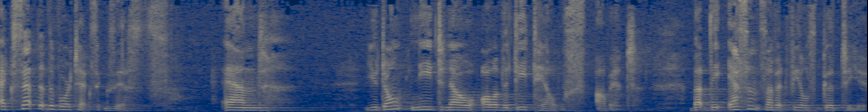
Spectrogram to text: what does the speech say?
accept that the vortex exists and you don't need to know all of the details of it, but the essence of it feels good to you,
